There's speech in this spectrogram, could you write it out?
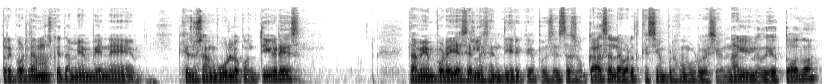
Recordemos que también viene Jesús Angulo con Tigres. También por ahí hacerle sentir que pues esta es su casa, la verdad que siempre fue un profesional y lo dio todo.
